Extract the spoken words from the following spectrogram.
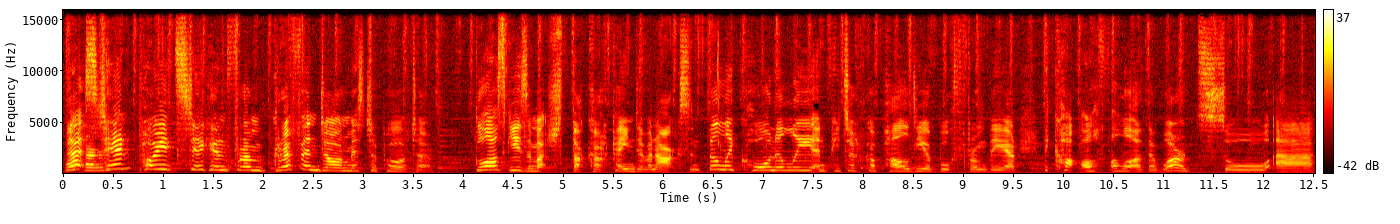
That's 10 points taken from Gryffindor, Mr. Potter. Glasgow is a much thicker kind of an accent. Billy Connolly and Peter Capaldi are both from there. They cut off a lot of the words, so uh, I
